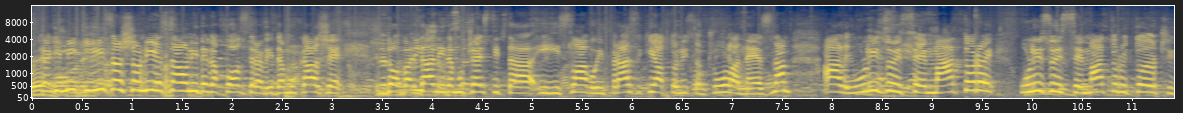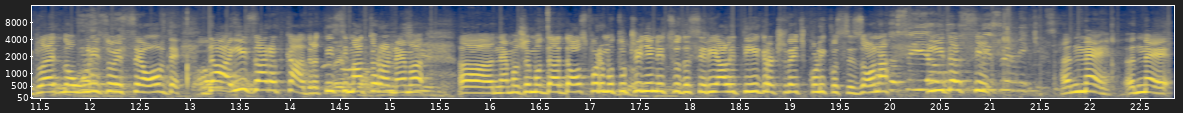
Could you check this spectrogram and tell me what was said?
kad je Miki izašao nije znao ni da ga pozdravi, da mu kaže dobar dan i da mu čestita i slavu i praznik. Ja to nisam čula, ne znam, ali ulizuje se matoroj, ulizuje se matoroj, to je očigledno, ulizuje se ovde. Da, i zarad kadra, ti si matora, nema, ne možemo da, da osporimo tu činjenicu da si reality igrač već koliko sezona Da se i ja i da si... Ne, ne,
